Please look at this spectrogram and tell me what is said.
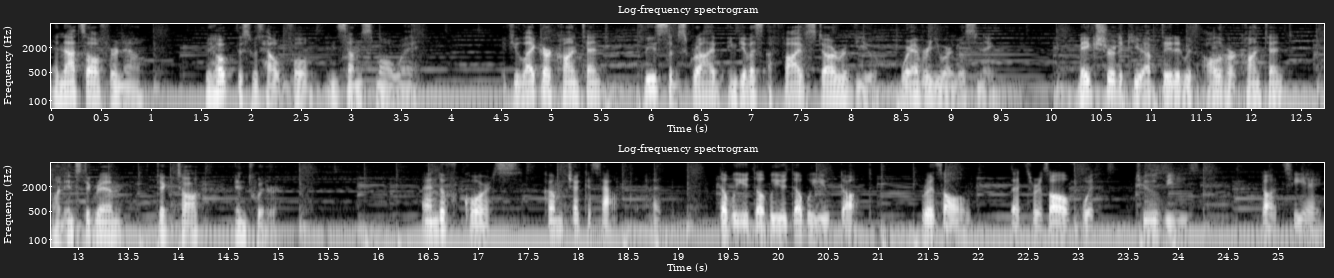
And that's all for now. We hope this was helpful in some small way. If you like our content, please subscribe and give us a five star review wherever you are listening. Make sure to keep updated with all of our content on Instagram, TikTok, and Twitter. And of course, come check us out at www.resolve, that's resolve with two V's, .ca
